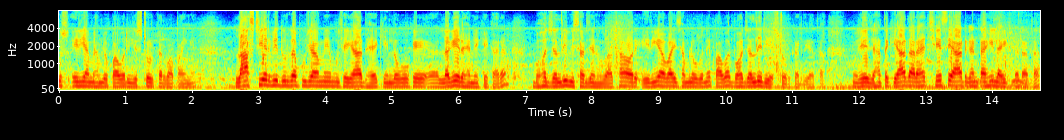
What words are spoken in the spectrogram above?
उस एरिया में हम लोग पावर रिस्टोर करवा पाएँगे। लास्ट ईयर भी दुर्गा पूजा में मुझे याद है कि इन लोगों के लगे रहने के कारण बहुत जल्दी विसर्जन हुआ था और एरिया वाइज हम लोगों ने पावर बहुत जल्दी रिस्टोर कर दिया था। मुझे जहाँ तक याद आ रहा है छः से आठ घंटा ही लाइट कटा था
